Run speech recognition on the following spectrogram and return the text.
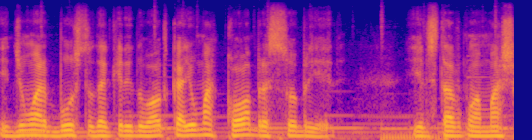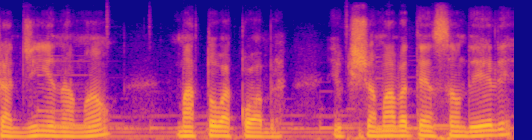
e de um arbusto daquele do alto caiu uma cobra sobre ele. E ele estava com uma machadinha na mão, matou a cobra. E o que chamava a atenção dele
